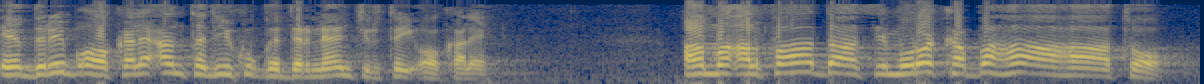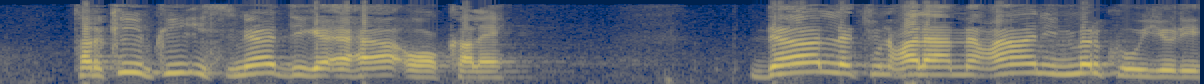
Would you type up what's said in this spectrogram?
idrib oo kale antadii ku qadarnaan jirtay oo kale. Ama alfaadaasi murakaba ha ahaato tarkiibkii isnaadiga ahaa oo kale. Daalatun calaa macaanin markuu yidhi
